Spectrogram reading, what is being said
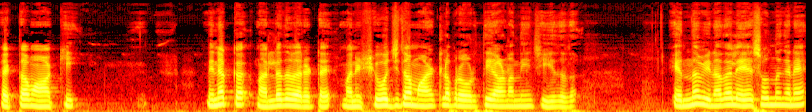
വ്യക്തമാക്കി. നിനക്ക് നല്ലത് വരട്ടെ. മനുഷ്യോചിതമായിട്ടുള്ള പ്രവൃത്തിയാണ് നീ ചെയ്തത്. എന്ന് വിനത ലേശമൊന്നിങ്ങനെ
